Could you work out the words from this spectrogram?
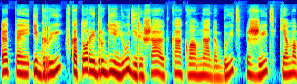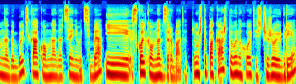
этой игры, в которой другие люди решают, как вам надо быть, жить, кем вам надо быть, как вам надо оценивать себя и сколько вам надо зарабатывать. Потому что пока что вы находитесь в чужой игре,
